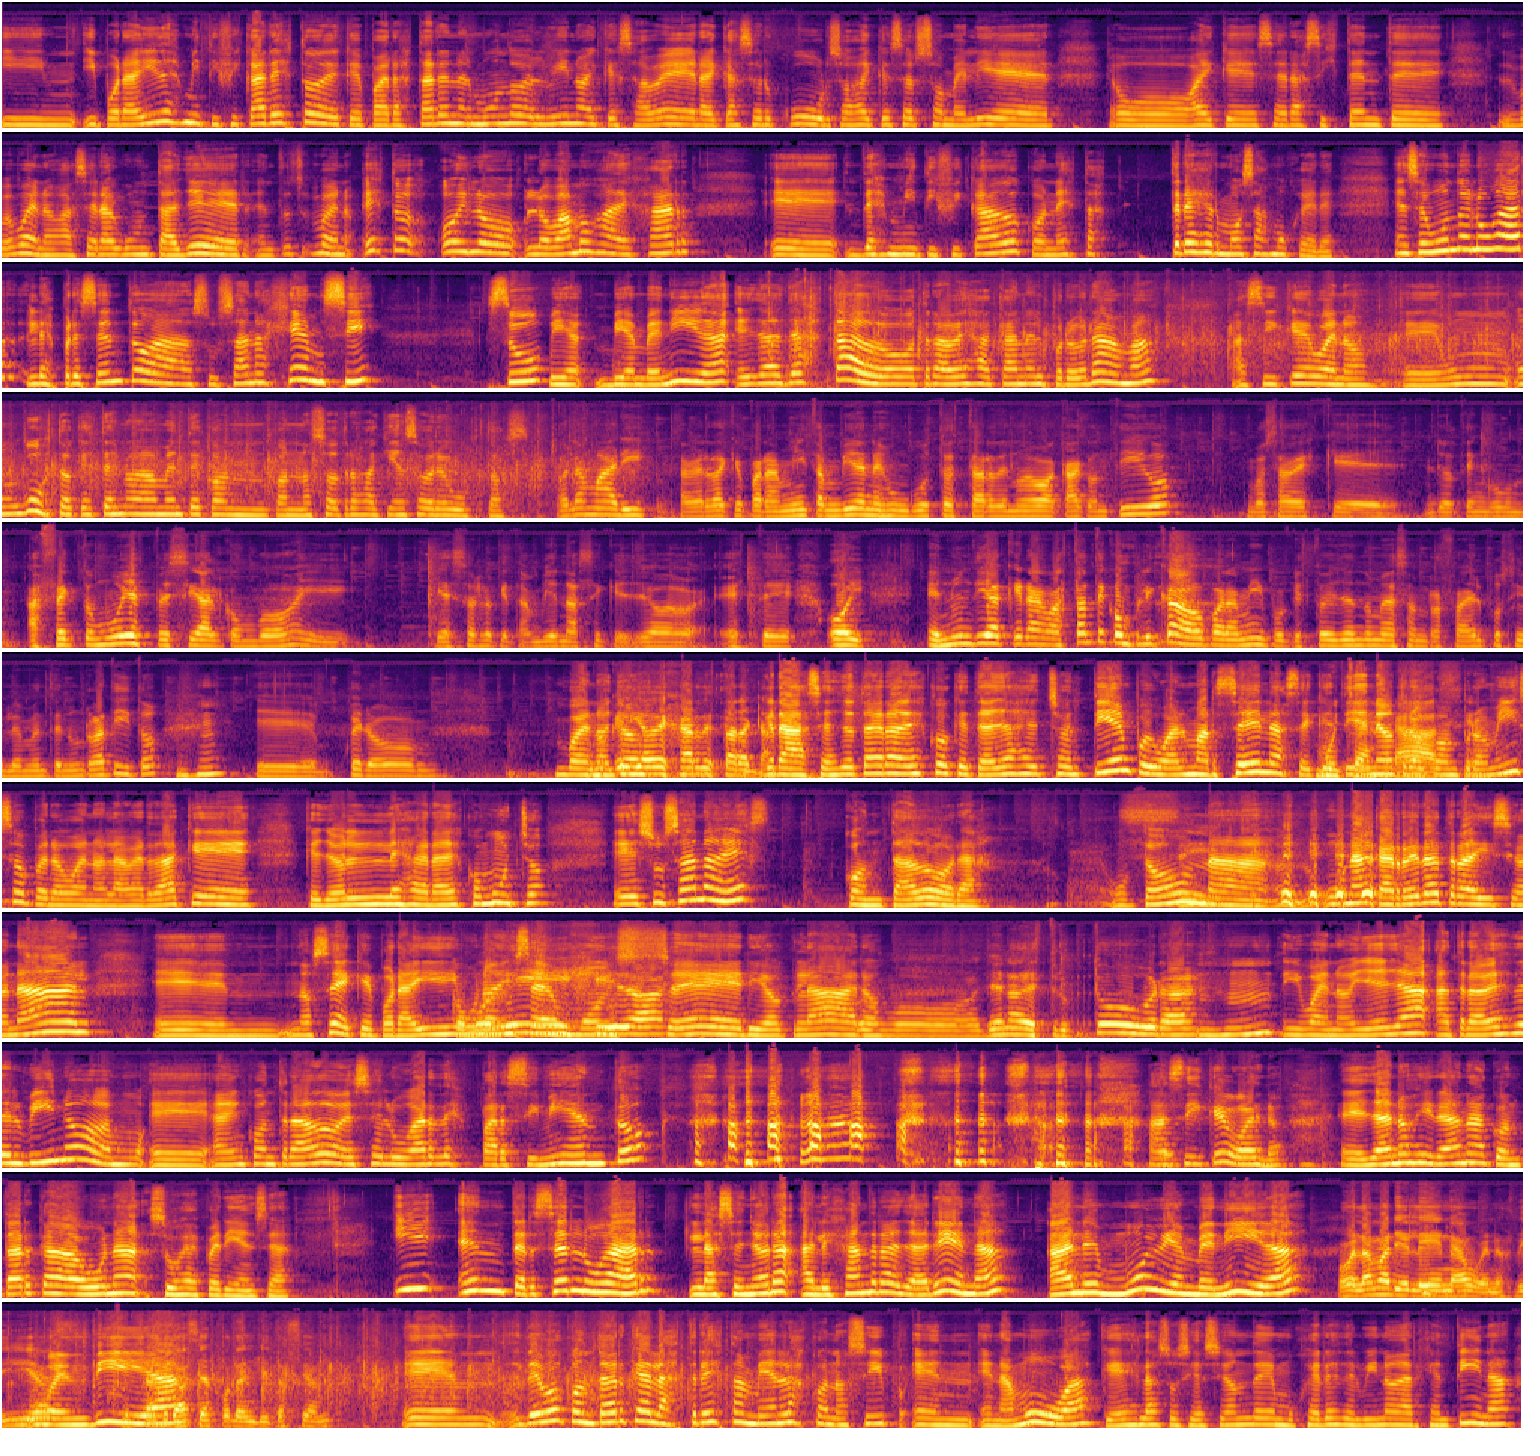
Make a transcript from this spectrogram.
y, por ahí desmitificar esto de que para estar en el mundo del vino hay que saber, hay que hacer cursos, hay que ser sommelier o hay que ser asistente, bueno, hacer algún taller. Entonces, bueno, esto hoy lo, vamos a dejar eh, desmitificado con estas tres hermosas mujeres. En segundo lugar, les presento a Susana Gemsi, su bienvenida. Ella ya ha estado otra vez acá en el programa. Así que bueno, eh, un, gusto que estés nuevamente con, nosotros aquí en Sobre Gustos. Hola Mari, la verdad que para mí también es un gusto estar de nuevo acá contigo. Vos sabés que yo tengo un afecto muy especial con vos y, eso es lo que también hace que yo esté hoy en un día que era bastante complicado para mí porque estoy yéndome a San Rafael posiblemente en un ratito, eh, pero bueno, no quería dejar de estar acá. Gracias, yo te agradezco que te hayas hecho el tiempo, igual Marcela, sé que tiene otro compromiso, pero bueno, la verdad que, que yo les agradezco mucho. Eh, Susana es contadora, toda una, una carrera tradicional, eh, no sé, que por ahí uno dice muy serio, claro. Como llena de estructuras. Y bueno, y ella a través del vino eh, ha encontrado ese lugar de esparcimiento. Así que bueno, eh, ya nos irán a contar cada una sus experiencias. Y en tercer lugar, la señora Alejandra Yarena. Ale, muy bienvenida. Hola María Elena, buenos días. Buen día. Muchas gracias por la invitación. Em, debo contar que a las tres también las conocí en, en AMUA, que es la Asociación de Mujeres del Vino de Argentina.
